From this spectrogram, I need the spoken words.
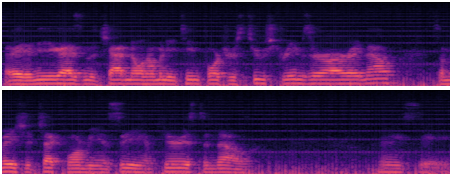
Hey, any of you guys in the chat know how many Team Fortress 2 streams there are right now? Somebody should check for me and see. I'm curious to know. Let me see.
